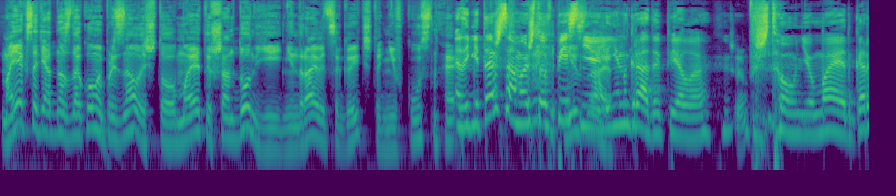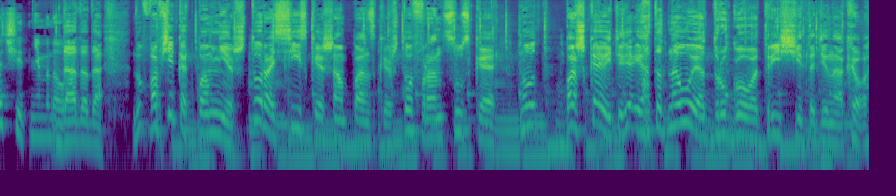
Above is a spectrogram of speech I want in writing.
Моя, кстати, одна знакомая призналась, что Маэт и Шандон ей не нравится, говорит, что невкусно. Это не то же самое, что в песне Ленинграда пела, что у нее Маэт горчит немного. Да-да-да. Ну, вообще, как по мне, что российское шампанское, что французское, ну, вот башка ведь и от одного и от другого трещит одинаково.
